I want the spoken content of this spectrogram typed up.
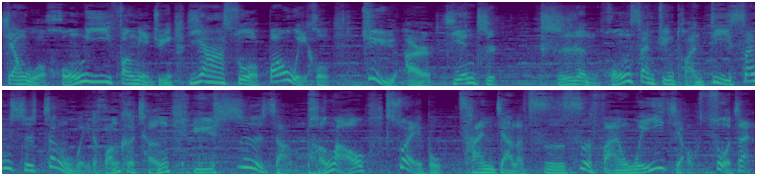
将我红一方面军压缩包围后拒而歼之。时任红三军团第三师政委的黄克诚与师长彭敖率部参加了此次反围剿作战。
